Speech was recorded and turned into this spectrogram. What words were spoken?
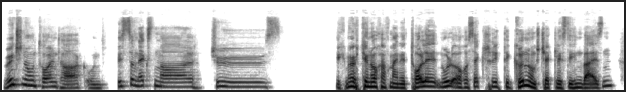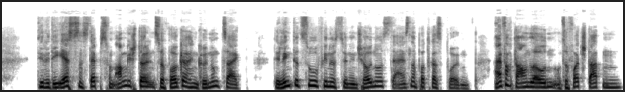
Ich wünsche noch einen tollen Tag und bis zum nächsten Mal. Tschüss. Ich möchte noch auf meine tolle 0 Euro 6 Schritte Gründungscheckliste hinweisen, die dir die ersten Steps vom Angestellten zur erfolgreichen Gründung zeigt. Den Link dazu findest du in den Show Notes der einzelnen Podcast-Folgen. Einfach downloaden und sofort starten.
